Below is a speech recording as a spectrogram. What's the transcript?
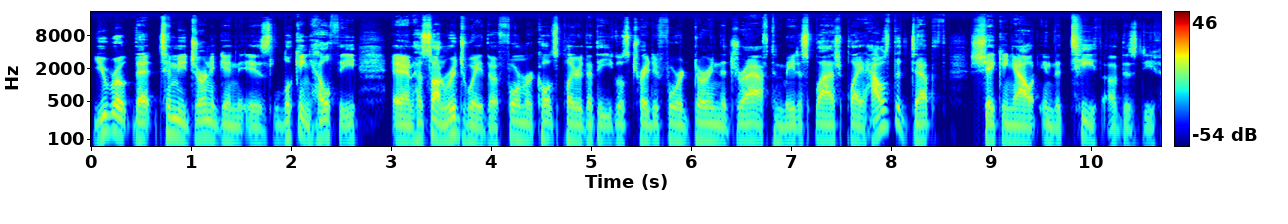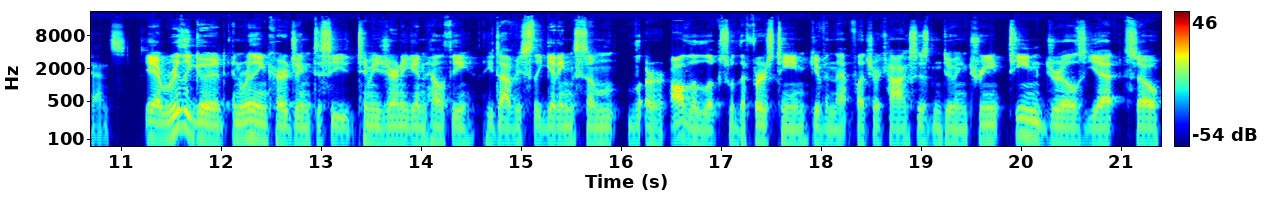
You wrote that Timmy Jernigan is looking healthy, and Hassan Ridgeway, the former Colts player that the Eagles traded for during the draft, made a splash play. How's the depth shaking out in the teeth of this defense? Yeah, really good and really encouraging to see Timmy Jernigan healthy. He's obviously getting some or all the looks with the first team, given that Fletcher Cox isn't doing tre- team drills yet. So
